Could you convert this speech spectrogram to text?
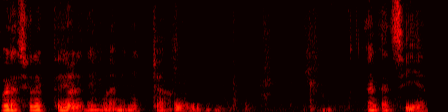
Relaciones exteriores, tengo una ministra, la canciller,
